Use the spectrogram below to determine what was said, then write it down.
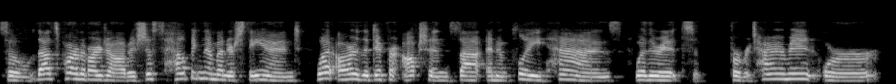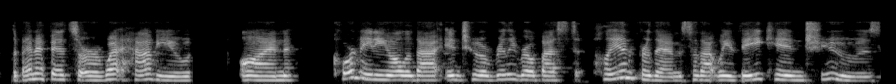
So that's part of our job is just helping them understand what are the different options that an employee has, whether it's for retirement or the benefits or what have you on coordinating all of that into a really robust plan for them so that way they can choose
